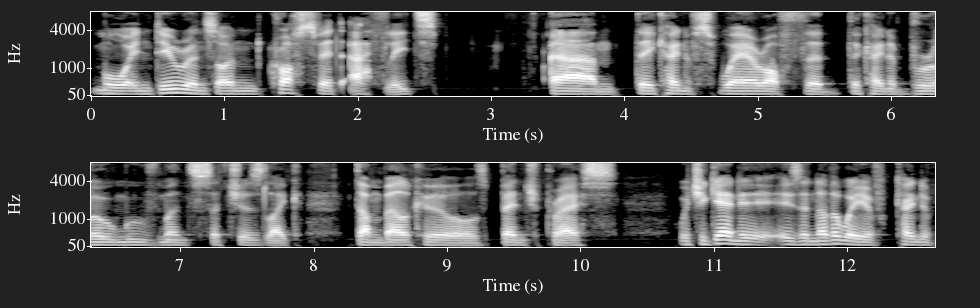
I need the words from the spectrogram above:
more endurance on CrossFit athletes Um, they kind of swear off the the kind of bro movements such as like dumbbell curls, bench press, which again is another way of kind of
